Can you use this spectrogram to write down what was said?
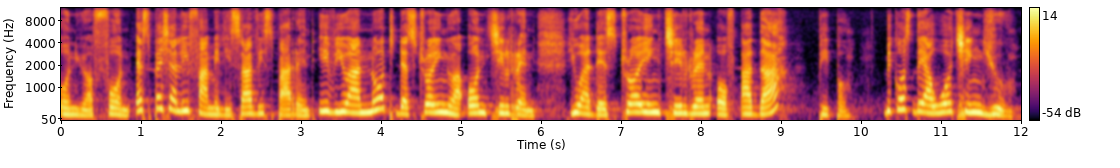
on your phone, especially family service parent. If you are not destroying your own children, you are destroying children of other people because they are watching you.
